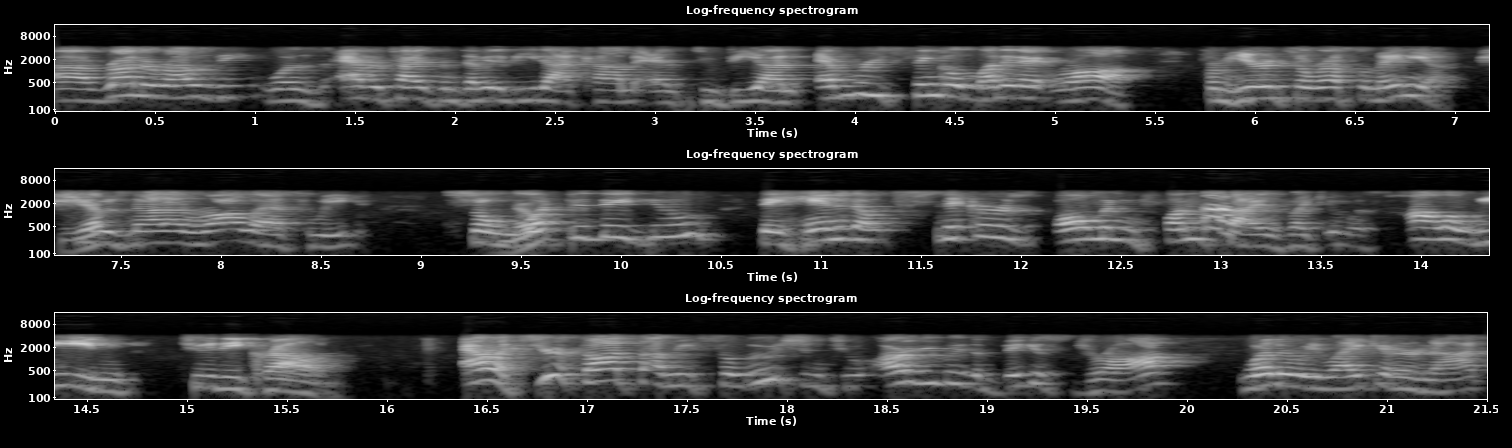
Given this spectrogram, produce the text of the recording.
uh, Ronda Rousey was advertised on WWE.com as to be on every single Monday Night Raw from here until WrestleMania. She Yep. was not on Raw last week. So Nope. what did they do? They handed out Snickers almond fun size like it was Halloween to the crowd. Alex, your thoughts on the solution to arguably the biggest draw, whether we like it or not,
